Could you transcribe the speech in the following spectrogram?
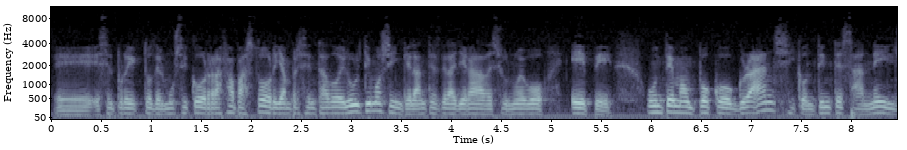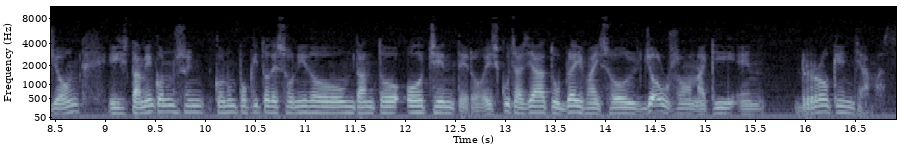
Eh, es el proyecto del músico Rafa Pastor y han presentado el último single antes de la llegada de su nuevo EP. Un tema un poco grunge y con tintes a Neil Young y también con un, con un poquito de sonido un tanto ochentero. Escuchas ya To Brave My Soul, Your Song aquí en Rock en Llamas.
